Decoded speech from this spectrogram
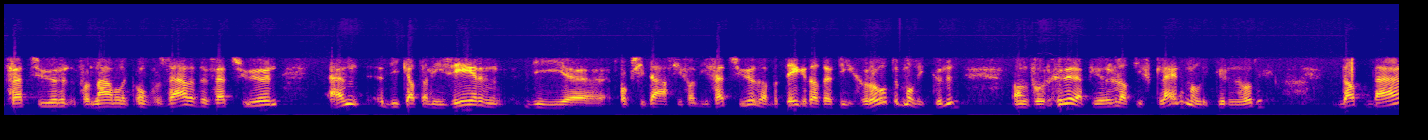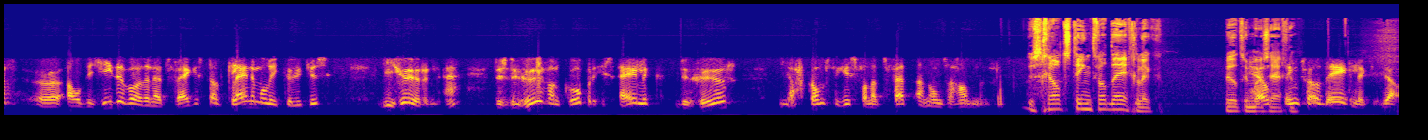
Vetzuren, voornamelijk onverzadigde vetzuren. En die katalyseren die uh, oxidatie van die vetzuren. Dat betekent dat uit die grote moleculen, want voor geur heb je relatief kleine moleculen nodig, dat daar uh, aldehyden worden uit vrijgesteld, kleine moleculetjes, die geuren. Hè. Dus de geur van koper is eigenlijk de geur die afkomstig is van het vet aan onze handen. Dus geld stinkt wel degelijk, wilt u maar geld zeggen. stinkt wel degelijk, ja.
